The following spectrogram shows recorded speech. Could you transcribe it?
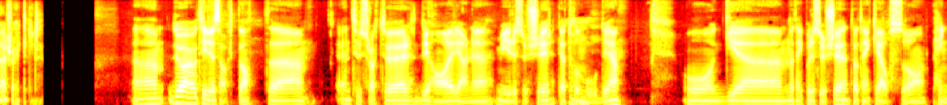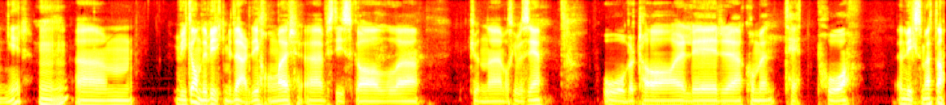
Det er så enkelt. Eh, Du har jo tidligere sagt at eh, en trusselaktør de har gjerne mye ressurser, de er tålmodige. Og eh, når jeg tenker på ressurser, da tenker jeg også penger. Mm. Um, hvilke andre virkemidler er det de har hvis de skal kunne, hva skal vi si, overta eller eh, komme tett på en virksomhet, da?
